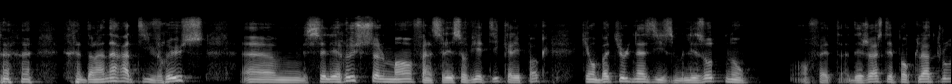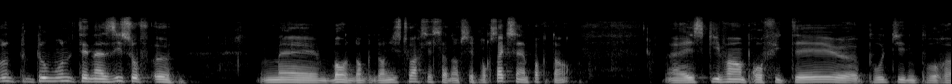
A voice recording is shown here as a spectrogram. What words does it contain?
dans la narrative russe, euh, c'est les Russes seulement, enfin c'est les Soviétiques à l'époque, qui ont battu le nazisme. Les autres, non, en fait. Déjà à cette époque-là, tout, tout- tout le monde était nazi sauf eux. Mais bon, donc dans l'histoire, c'est ça. Donc c'est pour ça que c'est important. Euh, Est-ce qu'il va en profiter, euh, Poutine, pour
